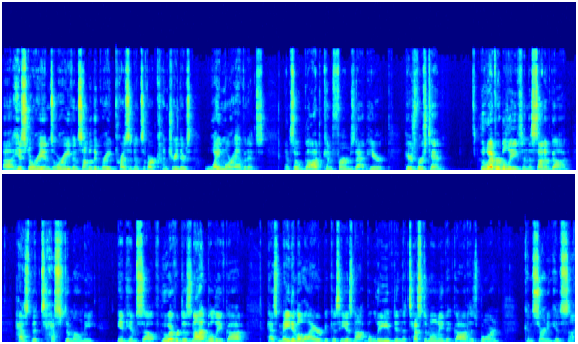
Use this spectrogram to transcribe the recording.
uh, historians or even some of the great presidents of our country. There's way more evidence. And so God confirms that here. Here's verse 10 Whoever believes in the Son of God has the testimony in himself. Whoever does not believe God has made him a liar because he has not believed in the testimony that God has borne concerning his Son.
